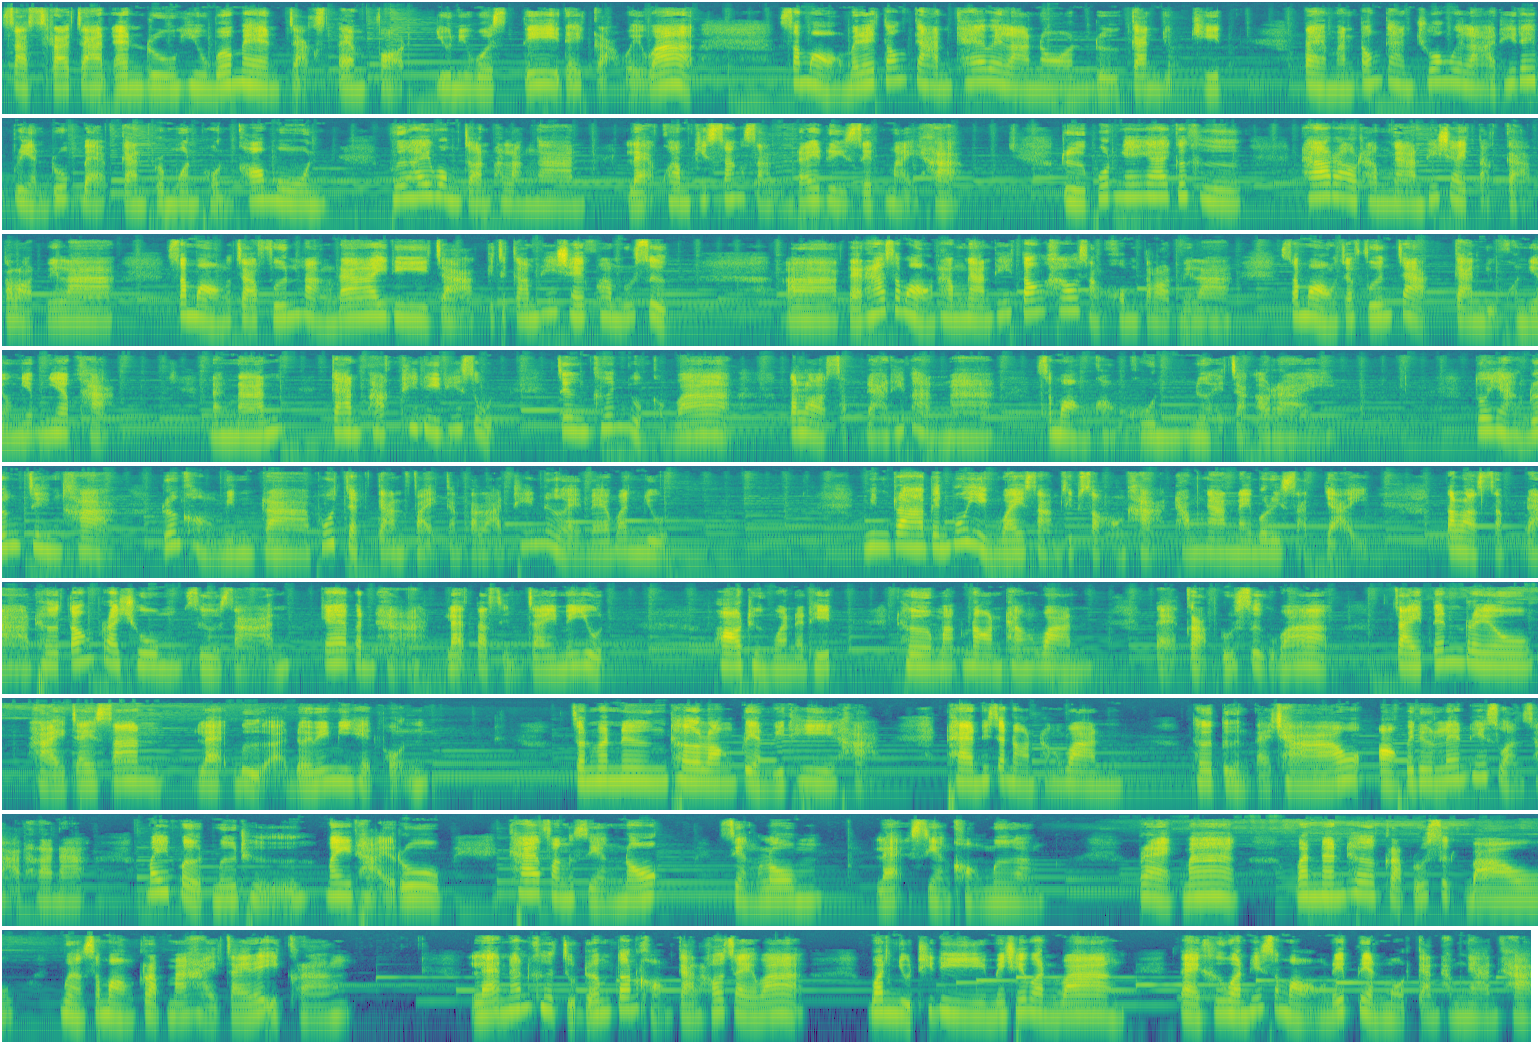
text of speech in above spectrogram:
ศาสตราจารย์แอนดรูฮิวเบอร์แมนจาก Stanford University ได้กล่าวไว้ว่า สมองไม่ได้ต้องการแค่เวลานอนหรือการหยุดคิด แต่มันต้องการช่วงเวลาที่ได้เปลี่ยนรูปแบบการประมวลผลข้อมูล เพื่อให้วงจรพลังงาน และความคิดสร้างสรรค์ได้รีเซ็ตใหม่ค่ะ หรือพูดง่าย ๆก็คือ ถ้าเราทำงานที่ใช้ตรรกกะตลอดเวลา สมองจะฟื้นหลังได้ดีจากกิจกรรมที่ใช้ความรู้สึก แต่ถ้าสมองทำงานที่ต้องเข้าสังคมตลอดเวลา สมองจะฟื้นจากการอยู่คนเดียวเงียบๆค่ะ ดังนั้นการพักที่ดีที่สุดจึงขึ้นอยู่กับว่า ตลอดสัปดาห์ที่ผ่านมา สมองของคุณเหนื่อยจากอะไร ตัวอย่างเรื่องจริงค่ะ เรื่องของมินตราผู้จัดการฝ่ายการตลาดที่เหนื่อยแม้วันหยุด มินตราเป็นผู้หญิงวัย 32 ค่ะทำงานในบริษัทใหญ่ ตลอดสัปดาห์เธอต้องประชุม สื่อสาร แก้ปัญหา และตัดสินใจไม่หยุด พอถึงวันอาทิตย์ เธอมักนอนทั้งวัน แต่กลับรู้สึกว่า ใจเต้นเร็ว หายใจสั้น และเบื่อโดยไม่มีเหตุผล จนวันหนึ่งเธอลองเปลี่ยนวิธีค่ะ แทนที่จะนอนทั้งวัน เธอตื่นแต่เช้าออกไปเดินเล่นที่สวนสาธารณะ ไม่เปิดมือถือ ไม่ถ่ายรูป แค่ฟังเสียงนก เสียงลม และเสียงของเมือง แปลกมาก วันนั้นเธอกลับรู้สึกเบา เหมือนสมองกลับมาหายใจได้อีกครั้ง และนั่นคือจุดเริ่มต้นของการเข้าใจว่า วันหยุดที่ดีไม่ใช่วันว่าง แต่คือวันที่สมองได้เปลี่ยนโหมดการทำงานค่ะ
